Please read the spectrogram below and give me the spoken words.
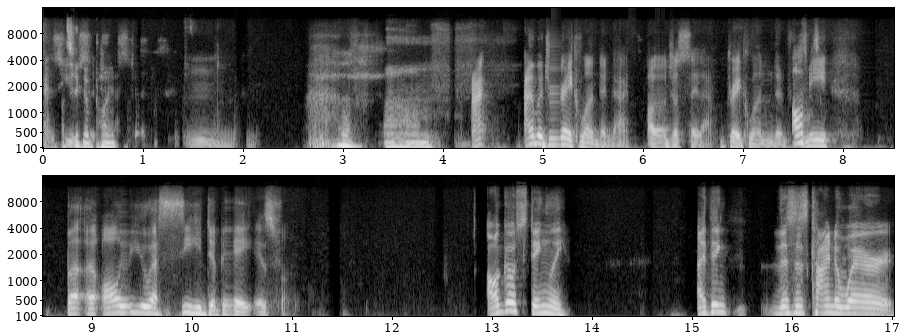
as That's you a good point. Mm. Um, I'm a Drake London guy. I'll just say that Drake London for I'll- me. But uh, all USC debate is fun. I'll go Stingley. I think this is kind of where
